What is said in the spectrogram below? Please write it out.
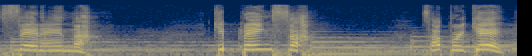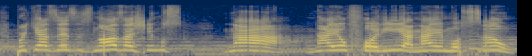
serena, que pensa. Sabe por quê? Porque às vezes nós agimos na, na euforia, na emoção,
